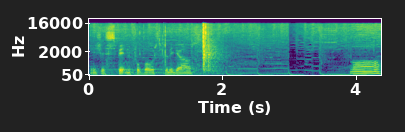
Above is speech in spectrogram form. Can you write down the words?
He's just spitting footballs through the goals. Oh.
